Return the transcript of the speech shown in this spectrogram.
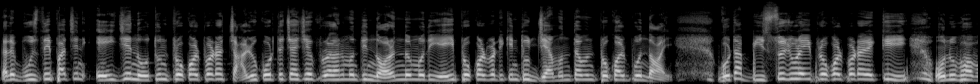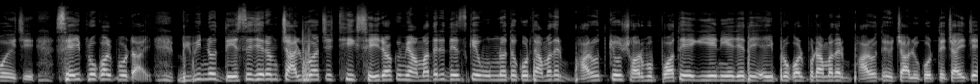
তাহলে বুঝতেই পারছেন, এই যে নতুন প্রকল্পটা চালু করতে চাইছে প্রধানমন্ত্রী নরেন্দ্র মোদী, এই প্রকল্পটি কিন্তু যেমন তেমন প্রকল্প নয়, গোটা বিশ্বজুড়ে এই প্রকল্পটার একটি অনুভব হয়েছে। সেই প্রকল্পটায় বিভিন্ন দেশে যেরকম চালু আছে, ঠিক সেই রকমই আমাদের দেশকে উন্নত করতে, আমাদের ভারতকেও সর্বপথে এগিয়ে নিয়ে যেতে এই প্রকল্পটা আমাদের ভারতেও চালু করতে চাইছে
